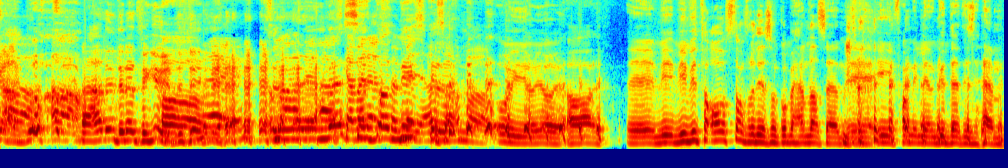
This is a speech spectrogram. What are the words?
Ja, Han är inte rädd för Gud. nej, man hade- ska vara rädd för mig alltså. Oj, oj, oj. Ja. Eh, Vi, vi vill ta avstånd från det som kommer hända sen eh, i familjen Gudettis hem.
